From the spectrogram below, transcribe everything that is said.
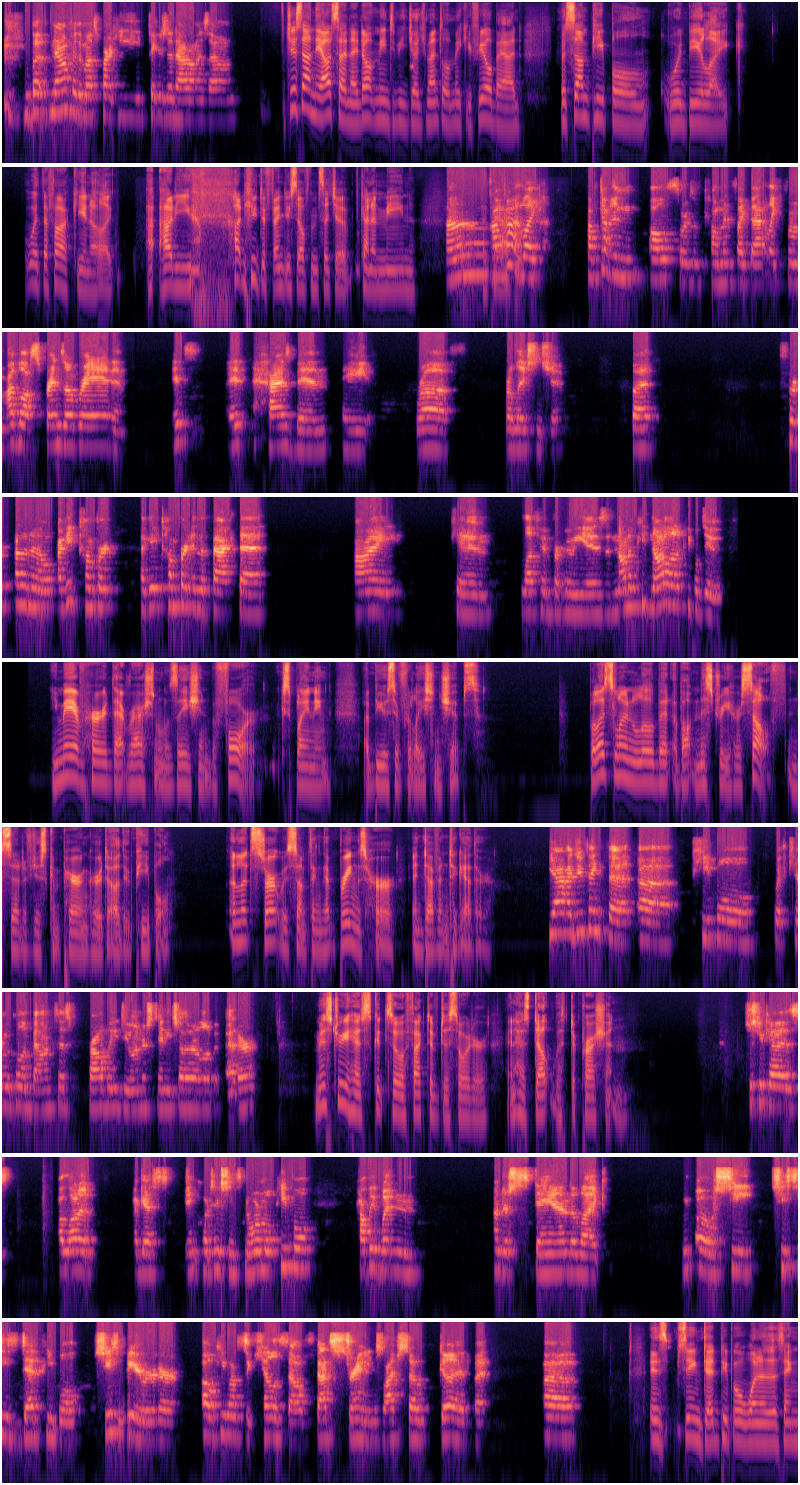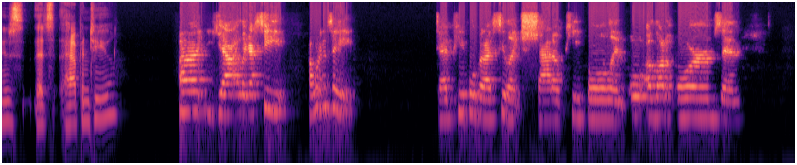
but now for the most part, he figures it out on his own. Just on the outside, and I don't mean to be judgmental and make you feel bad, but some people would be like, "What the fuck?" You know, like, how do you how do you defend yourself from such a kind of mean? Um, attack. I've got like I've gotten all sorts of comments like that. Like from I've lost friends over it, and it's it has been a rough relationship. But for I don't know, I get comfort. I get comfort in the fact that I can love him for who he is, and not a pe- not a lot of people do. You may have heard that rationalization before, explaining abusive relationships. But let's learn a little bit about Mystery herself instead of just comparing her to other people. And let's start with something that brings her and Devin together. Yeah, I do think that uh, people with chemical imbalances probably do understand each other a little bit better. Mystery has schizoaffective disorder and has dealt with depression. just because a lot of, I guess, in quotations, normal people probably wouldn't understand like, oh, she she sees dead people, she's weird, or oh, he wants to kill himself. That's strange. Life's so good, but uh, Is seeing dead people one of the things that's happened to you? uh, yeah, like I see, I wouldn't say dead people, but I see like shadow people and a lot of orbs and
